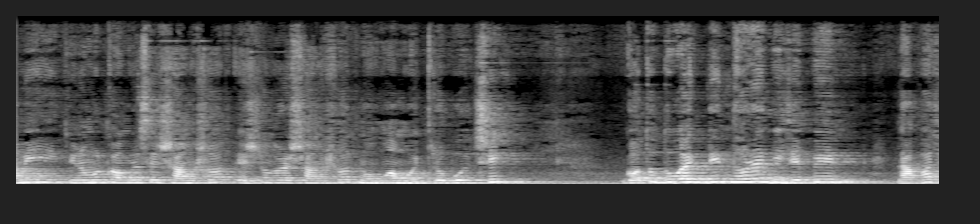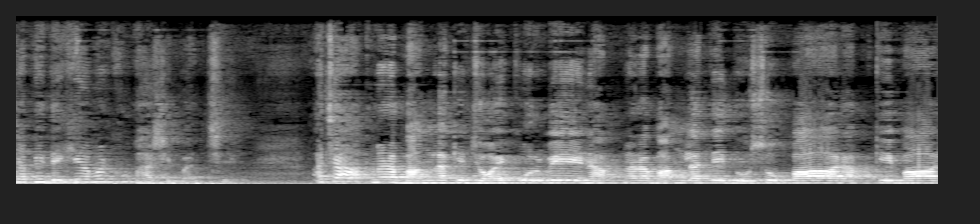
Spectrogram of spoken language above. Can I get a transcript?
আমি তৃণমূল কংগ্রেসের সাংসদ কৃষ্ণগড়ের সাংসদ মহুয়া মৈত্র বলছি। গত দু একদিন ধরে বিজেপির লাফাচাপি দেখে আমার খুব হাসি পাচ্ছে। আচ্ছা আপনারা বাংলাকে জয় করবেন, আপনারা বাংলাতে দোষো পার আপকে বার,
